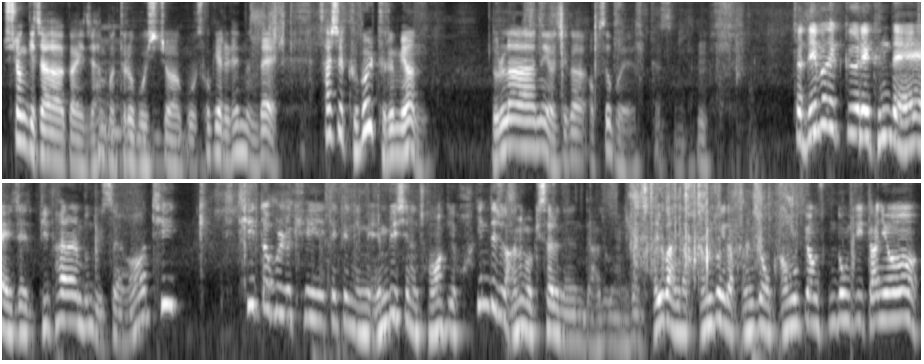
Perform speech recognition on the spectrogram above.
출연 기자가 이제 한번 음. 들어보시죠 하고 소개를 했는데 사실 그걸 들으면 논란의 여지가 없어 보여요. 그렇습니다. 음. 자 네이버 댓글에 근데 이제 비판하는 분도 있어요. T TWK 땡땡님이 MBC는 정확히 확인되지도 않은 걸 기사를 내는데 아주 그냥 이건 자유가 아니라 방종이다 방종 광우병 선동지 있다니요.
